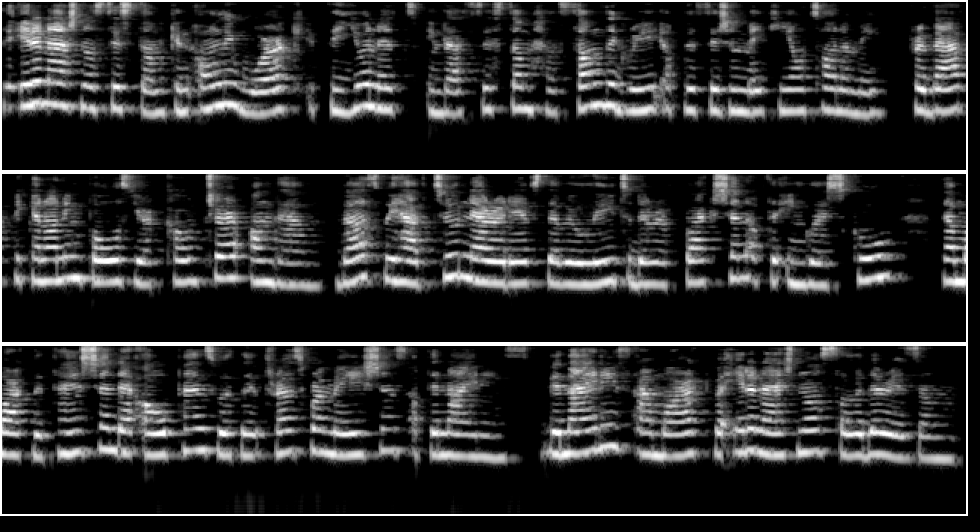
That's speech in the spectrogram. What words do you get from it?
The international system can only work if the units in that system have some degree of decision-making autonomy. For that, we cannot impose your culture on them. Thus, we have two narratives that will lead to the reflection of the English school that mark the tension that opens with the transformations of the 90s. The 90s are marked by international solidarism.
